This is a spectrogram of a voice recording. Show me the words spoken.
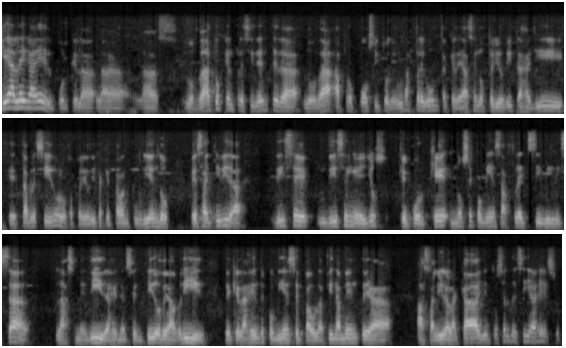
¿Qué alega él? Porque los datos que el presidente da, lo da a propósito de unas preguntas que le hacen los periodistas allí establecidos, los periodistas que estaban cubriendo esa actividad, dice, dicen ellos que por qué no se comienza a flexibilizar las medidas en el sentido de abrir, de que la gente comience paulatinamente a, a salir a la calle. Entonces él decía eso.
